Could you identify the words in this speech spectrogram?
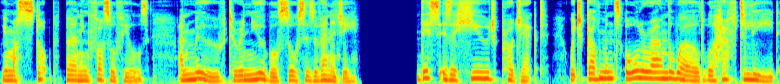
we must stop burning fossil fuels and move to renewable sources of energy. This is a huge project which governments all around the world will have to lead,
